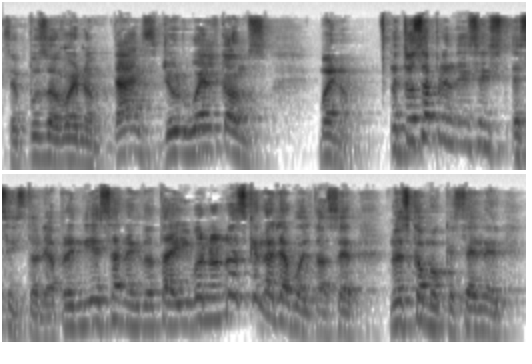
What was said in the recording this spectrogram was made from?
Se puso bueno. Thanks, you're welcome. Bueno, entonces aprendí esa, historia, aprendí esa anécdota y bueno, no es que lo haya vuelto a hacer, no es como que sea en el...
